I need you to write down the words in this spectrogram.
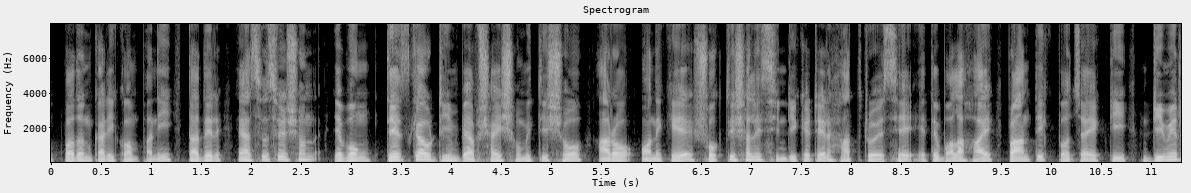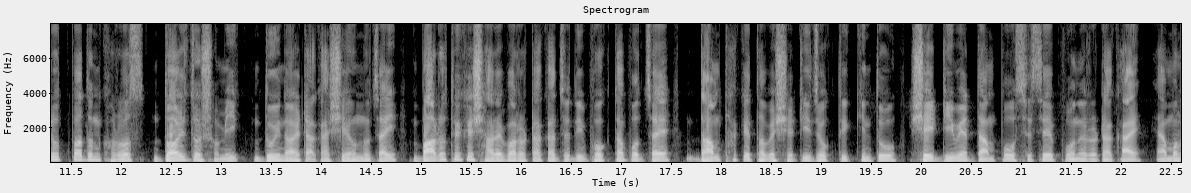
উৎপাদনকারী কোম্পানি, তাদের অ্যাসোসিয়েশন এবং তেজগাঁও ডিম ব্যবসায়ী সমিতি সহ আরও অনেকে শক্তিশালী সিন্ডিকেটের হাত রয়েছে। এতে বলা হয়, প্রান্তিক পর্যায়ে একটি ডিমের উৎপাদন খরচ দশ দশমিক দুই নয় টাকা, সে অনুযায়ী বারো থেকে সাড়ে বারো টাকা যদি ভোক্তা পর্যায়ে দাম থাকে তবে সেটি যৌক্তিক, কিন্তু সেই ডিমের দাম পৌঁছেছে পনেরো টাকায়। এমন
